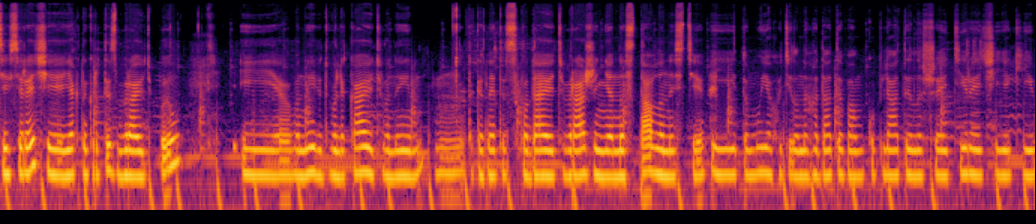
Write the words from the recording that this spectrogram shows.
ці всі речі, як не крути, збирають пил. І вони відволікають, вони таке, знаєте, складають враження наставленості. І тому я хотіла нагадати вам купляти лише ті речі, які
